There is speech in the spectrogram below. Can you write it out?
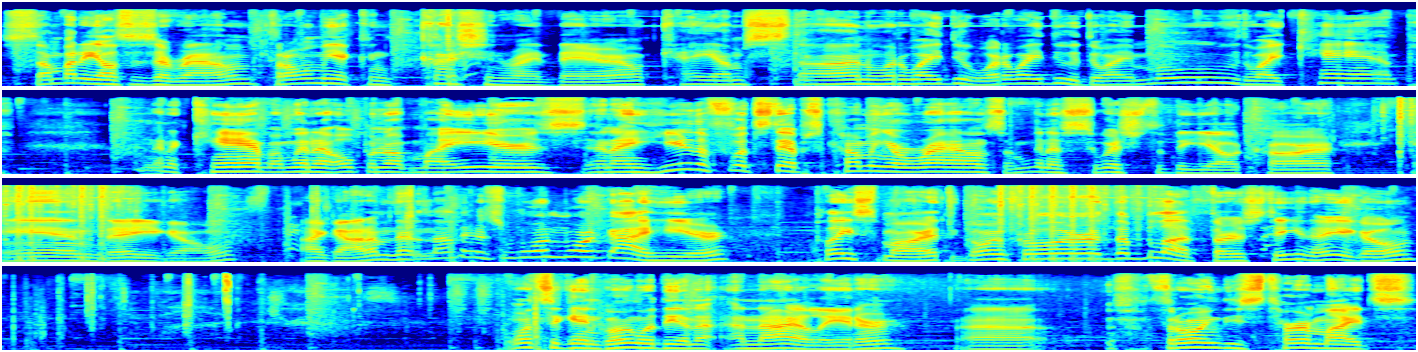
Somebody else is around. Throw me a concussion right there. Okay, I'm stunned. What do I do? What do I do? Do I move? Do I camp? I'm gonna camp. I'm gonna open up my ears, and I hear the footsteps coming around, so I'm gonna switch to the L-CAR. And there you go. I got him. Now there's one more guy here. Play smart. Going for the bloodthirsty. There you go. Once again, going with the annihilator. Uh, throwing these thermites.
